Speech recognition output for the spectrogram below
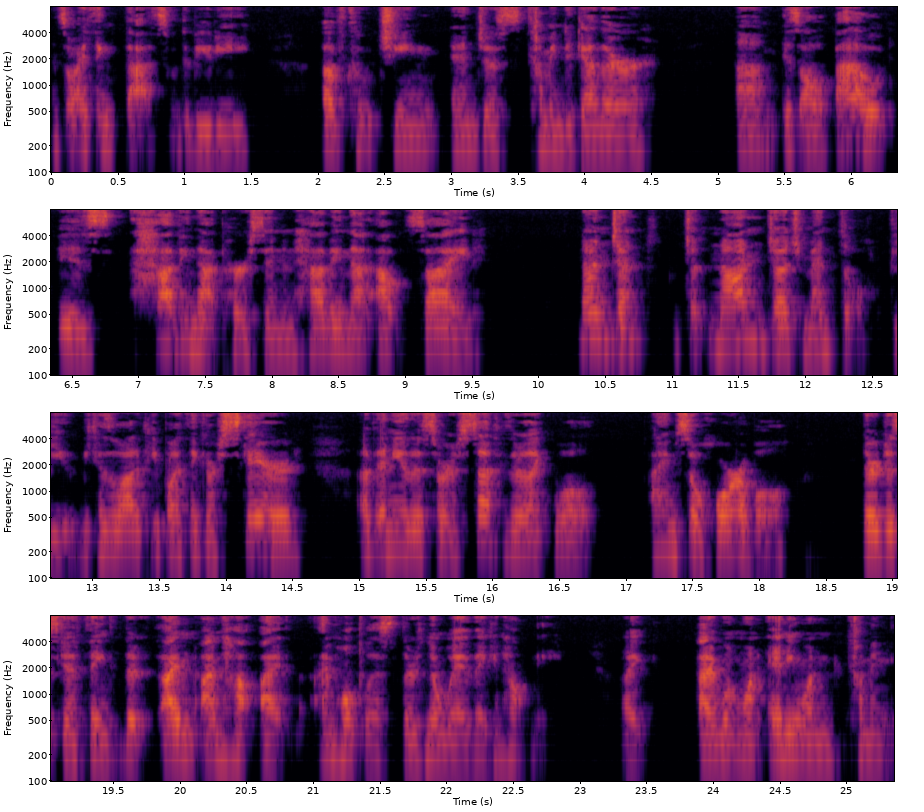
And so I think that's what the beauty of coaching and just coming together um, is all about is having that person and having that outside non-judgmental view because a lot of people I think are scared of any of this sort of stuff they're like, well, I'm so horrible. They're just to think that I'm, I'm, I, I'm hopeless. There's no way they can help me. Like I wouldn't want anyone coming,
